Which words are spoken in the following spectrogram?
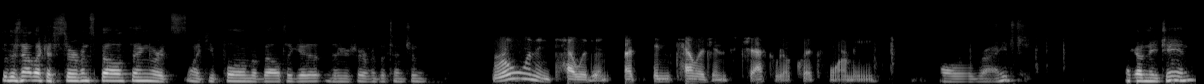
so there's not like a servant's bell thing where it's like you pull on the bell to get it, your servant's attention. roll an intelligent uh, intelligence check real quick for me. All right. I got an 18.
